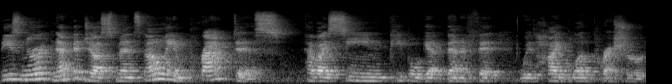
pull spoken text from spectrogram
these neck adjustments, not only in practice have I seen people get benefit with high blood pressure,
